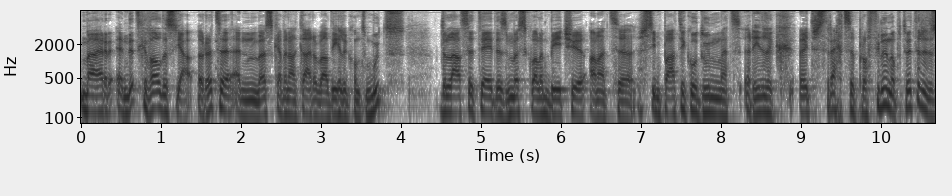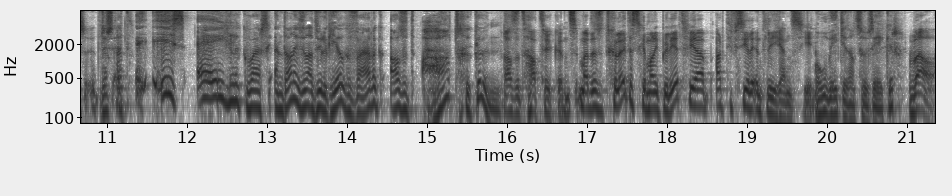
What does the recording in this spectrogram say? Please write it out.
Maar in dit geval, dus ja, Rutte en Musk hebben elkaar wel degelijk ontmoet. De laatste tijd is Musk wel een beetje aan het eh, sympathico doen met redelijk uiterst rechtse profielen op Twitter. Dus, het- Dus het is eigenlijk waar. En dan is het natuurlijk heel gevaarlijk als het had gekund. Als het had gekund. Maar dus het geluid is gemanipuleerd via artificiële intelligentie. Hoe weet je dat zo zeker? Wel,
